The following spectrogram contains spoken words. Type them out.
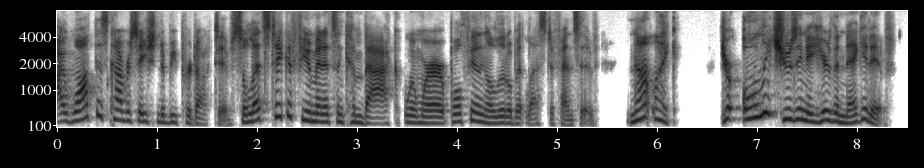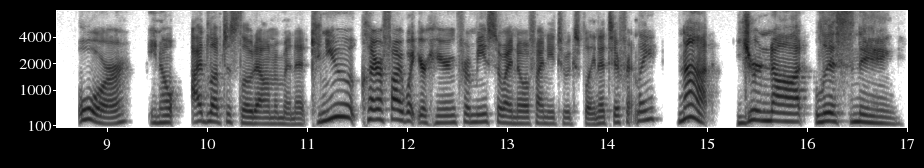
I want this conversation to be productive. So let's take a few minutes and come back when we're both feeling a little bit less defensive. Not like you're only choosing to hear the negative. Or, you know, I'd love to slow down a minute. Can you clarify what you're hearing from me so I know if I need to explain it differently? Not, you're not listening.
